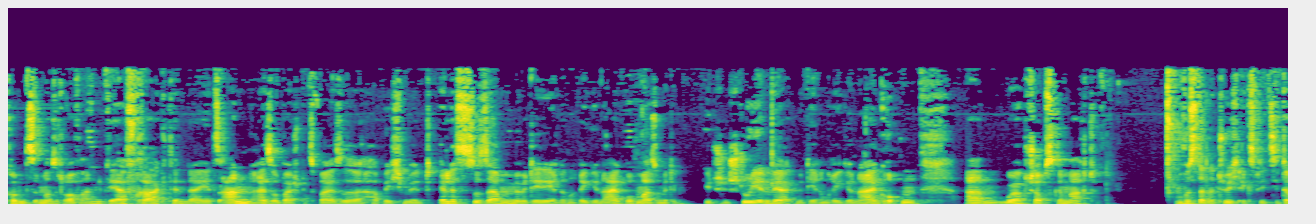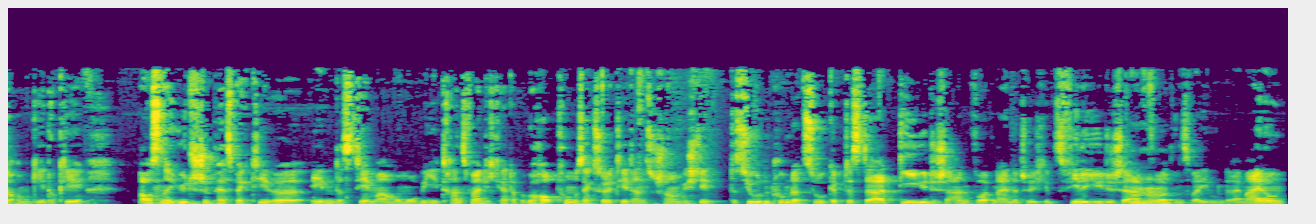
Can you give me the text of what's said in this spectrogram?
kommt es immer so drauf an, wer fragt denn da jetzt an. Also beispielsweise habe ich mit Alice zusammen, mit deren Regionalgruppen, also mit dem jüdischen Studienwerk, mit deren Regionalgruppen ähm, Workshops gemacht, wo es dann natürlich explizit darum geht, okay, aus einer jüdischen Perspektive eben das Thema Homophobie, Transfeindlichkeit, aber überhaupt Homosexualität anzuschauen. Wie steht das Judentum dazu? Gibt es da die jüdische Antwort? Nein, natürlich gibt es viele jüdische Mhm. Antworten, zwei Juden, drei Meinungen.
